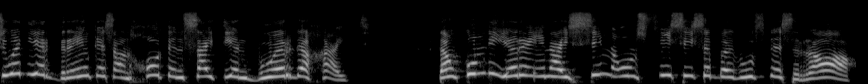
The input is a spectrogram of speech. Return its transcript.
so deurdrenk is aan God en sy teenwoordigheid, dan kom die Here en hy sien ons fisiese behoeftes raak.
